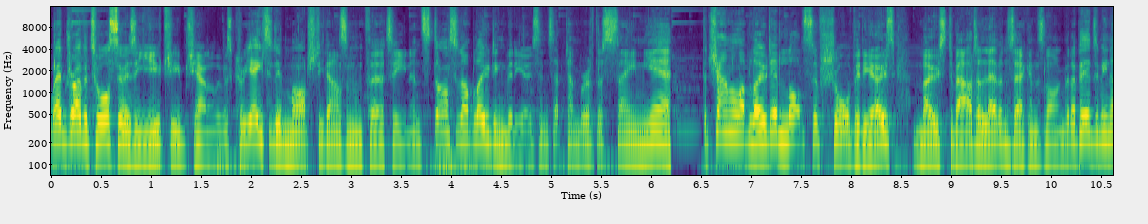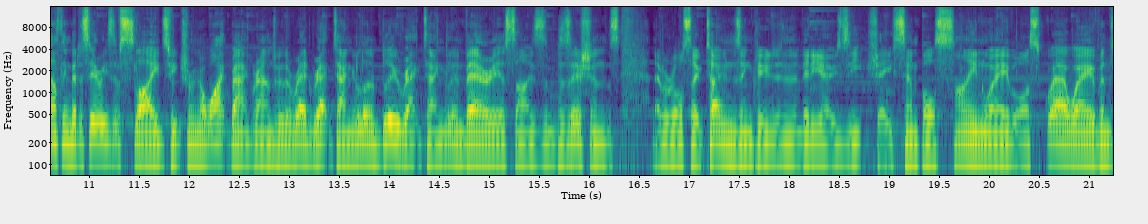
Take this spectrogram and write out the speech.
WebDriver Torso is a YouTube channel that was created in March 2013 and started uploading videos in September of the same year. The channel uploaded lots of short videos, most about 11 seconds long, that appeared to be nothing but a series of slides featuring a white background with a red rectangle and a blue rectangle in various sizes and positions. There were also tones included in the videos, each a simple sine wave or square wave, and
